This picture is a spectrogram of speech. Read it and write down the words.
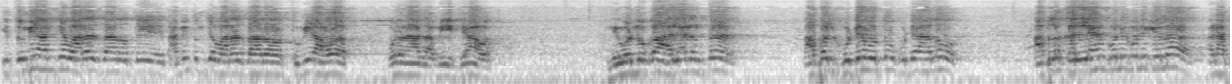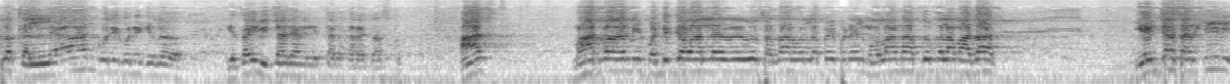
की तुम्ही आमचे वारसदार होते आम्ही तुमचे वारसदार आहोत तुम्ही आहोत म्हणून आज आम्ही इथे आहोत. निवडणुका आल्यानंतर आपण कुठे होतो कुठे आलो? आपलं कल्याण कोणी कोणी केलं? आणि आपलं कल्याण कोणी कोणी केलं? याचाही विचार या निमित्तानं करायचा असतो. आज महात्मा गांधी पंडित जवाहरलाल नेहरू सरदार वल्लभभाई पटेल मौलाना अब्दुल कलाम आझाद यांच्यासारखी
